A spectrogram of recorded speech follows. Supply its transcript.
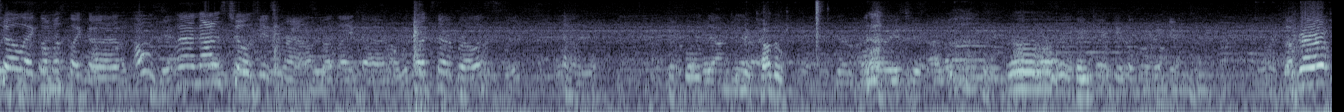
chill, like almost like a, oh, uh, not as chill as Jason Mraz, but like uh, like Sara Bareilles. Kind of. Give me a cuddle. Thank you. Up, girl?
